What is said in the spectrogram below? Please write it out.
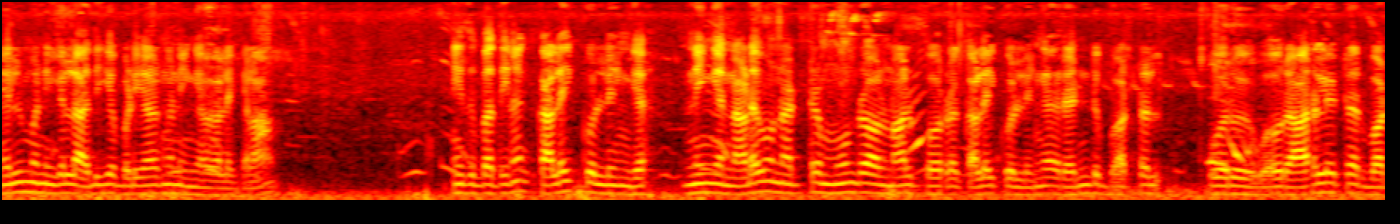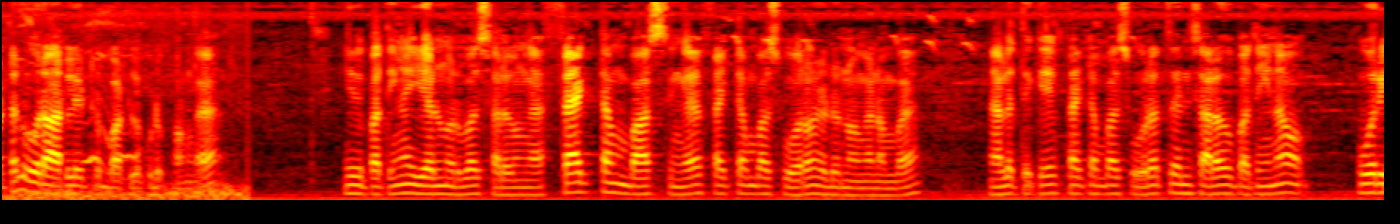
நெல்மணிகள் அதிகப்படியாக நீங்கள் விளைக்கலாம். இது பார்த்தீங்கன்னா களைக்கொல்லிங்க நீங்கள் நடவு நட்ட மூன்றாவது நாள் போடுற களைக்கொல்லிங்க ரெண்டு பாட்டில் ஒரு ஒரு அரை லிட்டர் பாட்டில் ஒரு அரை லிட்டர் பாட்டில் கொடுப்பாங்க. இது பார்த்தீங்கன்னா எழுநூறுபா செலவுங்க. ஃபேக்டம் பாஸுங்க ஃபேக்டம் பாஸ் உரம் இடணுங்க நம்ம. நிலத்துக்கு ஃபேக்டம் பாஸ் உரத்தின் செலவு பார்த்தீங்கன்னா ஒரு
